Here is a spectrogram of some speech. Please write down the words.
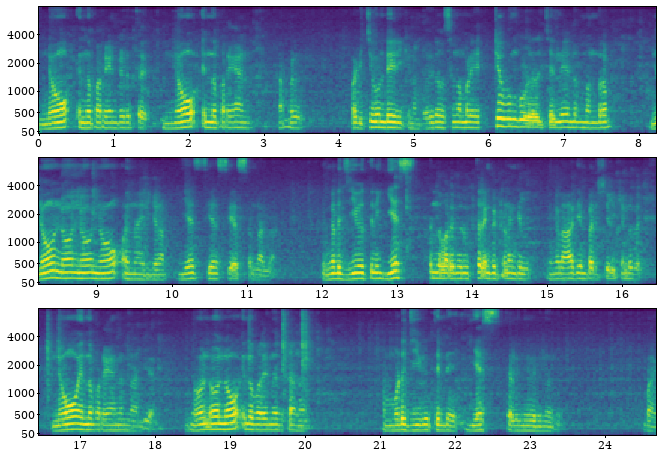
നോ എന്ന് പറയേണ്ടടുത്ത് നോ എന്ന് പറയാൻ നമ്മൾ പഠിച്ചുകൊണ്ടേയിരിക്കണം. ഒരു ദിവസം നമ്മൾ ഏറ്റവും കൂടുതൽ ചെല്ലേണ്ട മന്ത്രം നോ നോ നോ നോ എന്നായിരിക്കണം. യെസ് യെസ് യെസ് എന്നല്ല. നിങ്ങളുടെ ജീവിതത്തിന് യെസ് എന്ന് പറയുന്ന ഒരു ഉത്തരം കിട്ടണമെങ്കിൽ നിങ്ങൾ ആദ്യം പരിശീലിക്കേണ്ടത് നോ എന്ന് പറയാനും വേണ്ടിയാണ് നോ നോ നോ എന്ന് പറയുന്നിടത്താണ് നമ്മുടെ ജീവിതത്തിന്റെ യെസ് തെളിഞ്ഞു വരുന്നത്. ബൈ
